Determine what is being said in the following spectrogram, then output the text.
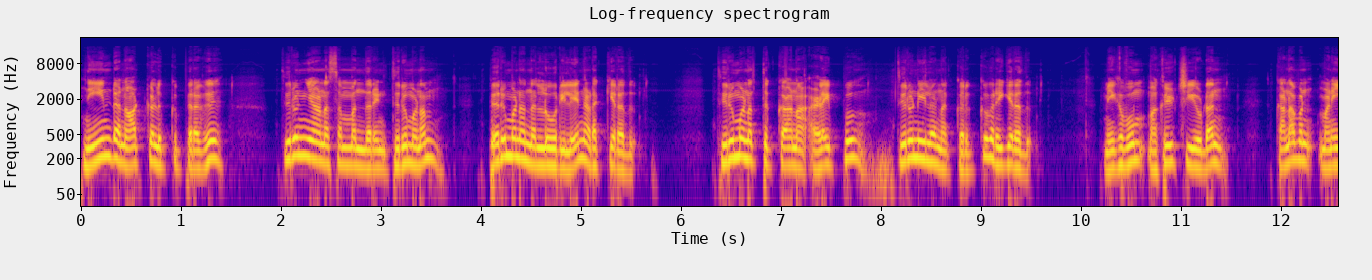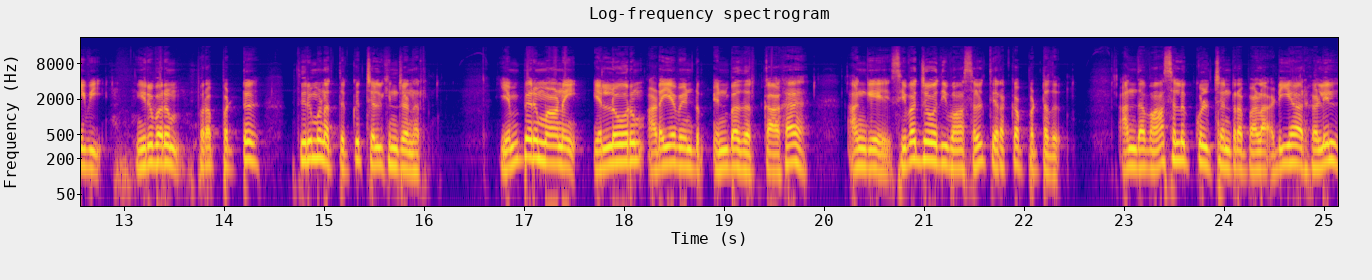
நீண்ட நாட்களுக்குப் பிறகு திருஞான சம்பந்தரின் திருமணம் பெருமணநல்லூரிலே நடக்கிறது. திருமணத்துக்கான அழைப்பு திருநீலனக்கருக்கு வருகிறது. மிகவும் மகிழ்ச்சியுடன் கணவன் மனைவி இருவரும் புறப்பட்டு திருமணத்துக்கு செல்கின்றனர். எம்பெருமானை எல்லோரும் அடைய வேண்டும் என்பதற்காக அங்கே சிவஜோதி வாசல் திறக்கப்பட்டது. அந்த வாசலுக்குள் சென்ற பல அடியார்களில்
